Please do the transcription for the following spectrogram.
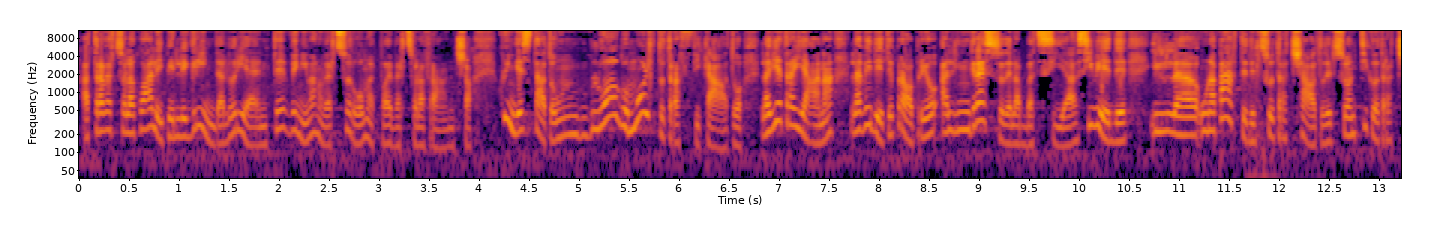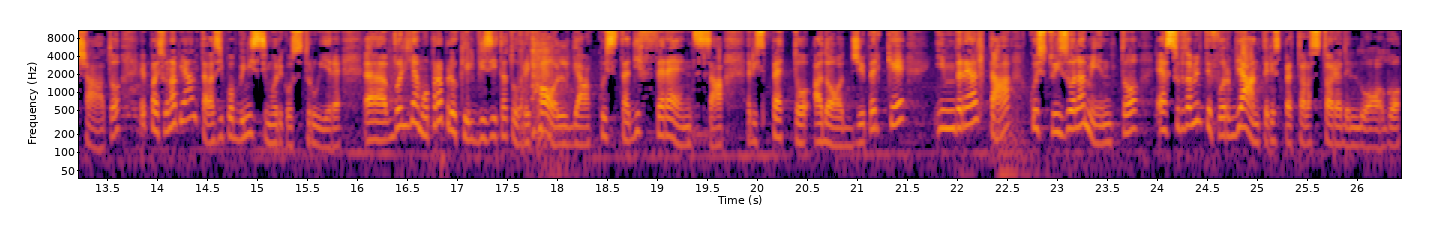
attraverso la quale i pellegrini dall'Oriente venivano verso Roma Roma e poi verso la Francia. Quindi è stato un luogo molto trafficato. La via Traiana la vedete proprio all'ingresso dell'abbazia, si vede il, una parte del suo tracciato, del suo antico tracciato e poi su una pianta la si può benissimo ricostruire. Eh, vogliamo proprio che il visitatore colga questa differenza rispetto ad oggi perché in realtà questo isolamento è assolutamente fuorviante rispetto alla storia del luogo.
